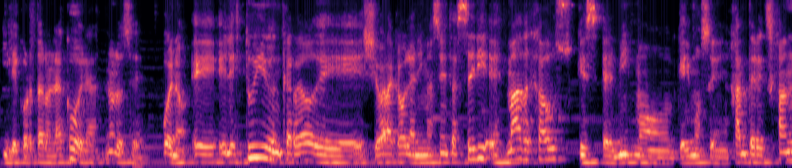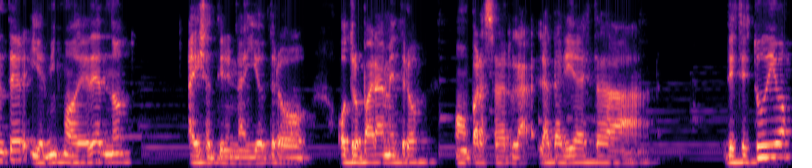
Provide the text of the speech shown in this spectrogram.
y le cortaron la cola, no lo sé. Bueno, eh, el estudio encargado de llevar a cabo la animación de esta serie es Madhouse, que es el mismo que vimos en Hunter x Hunter y el mismo de Dead Note. Ahí ya tienen ahí otro, otro parámetro como para saber la, calidad de, esta, de este estudio.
